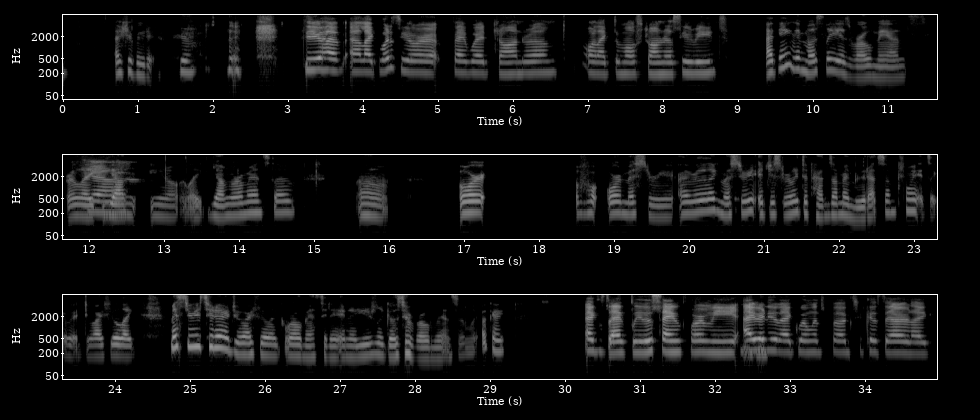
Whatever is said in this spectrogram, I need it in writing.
I should read it. Yeah. Do you have uh, like what is your favorite genre or like the most genres you read? I think it mostly is romance or like Yeah. young, you know, like young romance though. Um, or or- mystery. I really like mystery. It just really depends on my mood at some point. It's like, okay, do I feel like mystery today or do I feel like romance today? And it usually goes to romance. I'm like, okay. Exactly the same for me. I Mhm. really like romance books because they're like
